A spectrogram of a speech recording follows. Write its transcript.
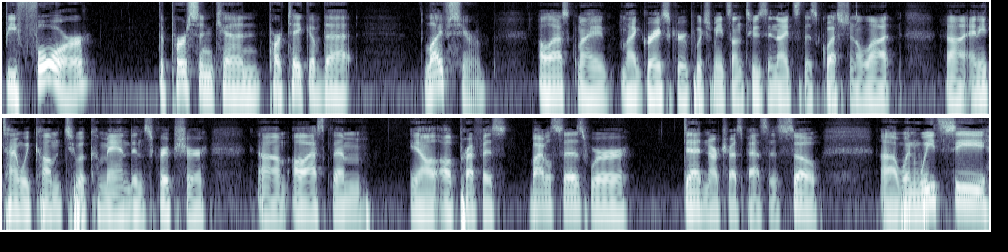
before the person can partake of that life serum. I'll ask my, my grace group, which meets on Tuesday nights, this question a lot. Uh, anytime we come to a command in Scripture, um, I'll ask them, you know, I'll, I'll, preface, Bible says we're dead in our trespasses. So uh, when we see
